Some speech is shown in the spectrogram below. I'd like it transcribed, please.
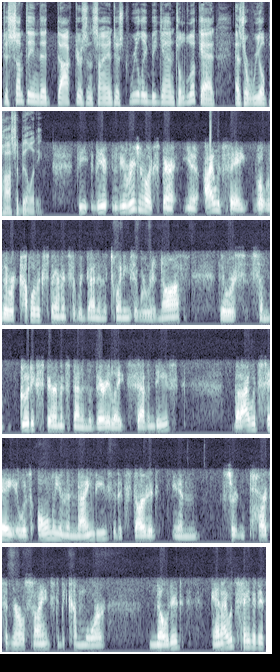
to something that doctors and scientists really began to look at as a real possibility? The the the original experiment, you know, I would say well, there were a couple of experiments that were done in the 20s that were written off. There were some good experiments done in the very late 70s, but I would say it was only in the 90s that it started in certain parts of neuroscience to become more noted. And I would say that it's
